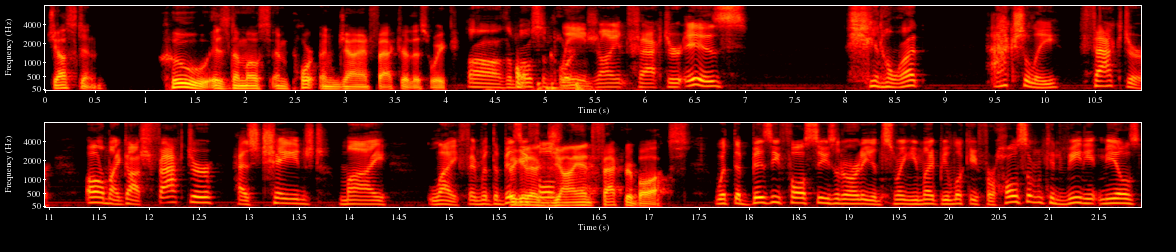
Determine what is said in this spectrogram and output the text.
Justin, who is the most important Giant factor this week? Oh, the most important clean. giant factor is, you know what? Actually, Factor. Oh my gosh, Factor has changed my life. And with the busy fall, giant factor box. with the busy fall season already in swing, you might be looking for wholesome, convenient meals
